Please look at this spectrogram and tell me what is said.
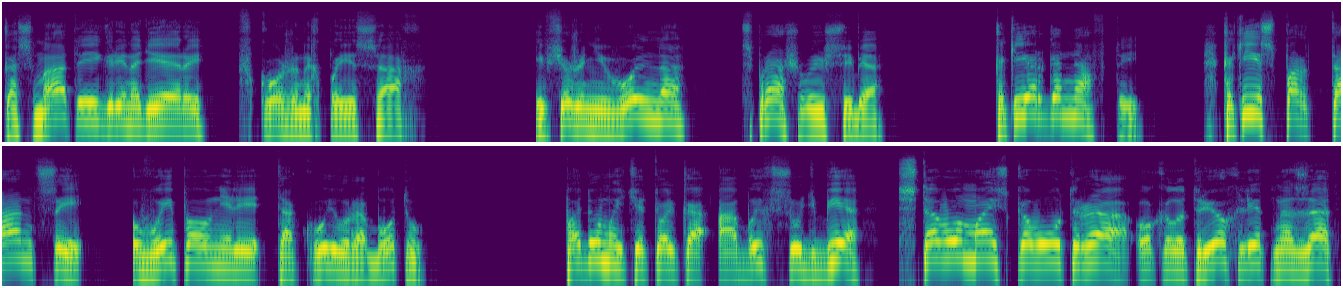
косматые гренадеры в кожаных поясах. И все же невольно спрашиваешь себя, какие аргонавты, Какие спартанцы выполнили такую работу? Подумайте только об их судьбе с того майского утра, около трех лет назад,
